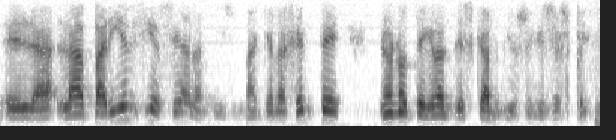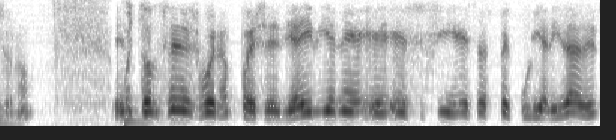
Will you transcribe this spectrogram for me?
eh, la, la, apariencia sea la misma, que la gente no note grandes cambios en ese aspecto, ¿no? Pues Entonces, bueno, pues eh, de ahí viene eh, sí, esas peculiaridades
